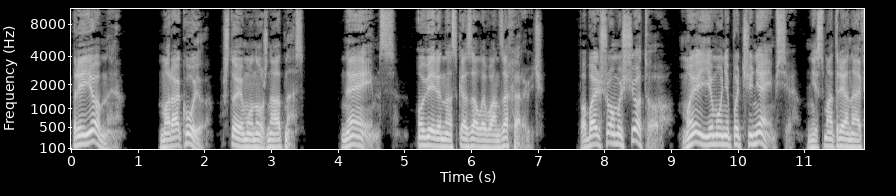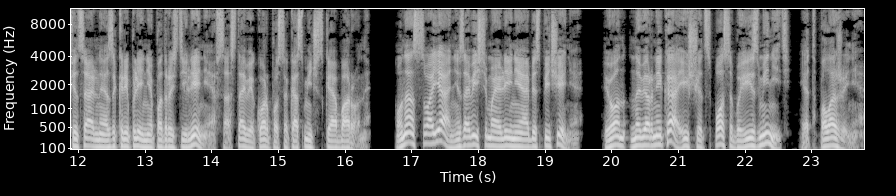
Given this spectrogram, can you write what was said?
«Приемная. Маракую. Что ему нужно от нас?» «Неймс», — уверенно сказал Иван Захарович. «По большому счету, мы ему не подчиняемся, несмотря на официальное закрепление подразделения в составе Корпуса космической обороны. У нас своя независимая линия обеспечения, и он наверняка ищет способы изменить это положение.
